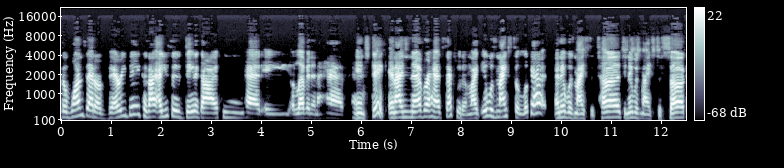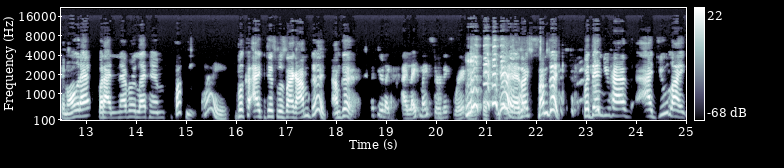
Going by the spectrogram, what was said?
the ones that are very big because I, I used to date a guy who had a 11 and a half inch dick, and I never had sex with him. Like it was nice to look at, and it was nice to touch, and it was nice to suck, and all of that. But I never let him fuck me Why? because I just was like, I'm good, I'm good. You're like, I like my cervix where it is. yeah, like I'm good. But then you have, I do like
